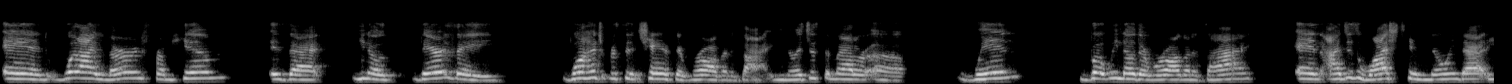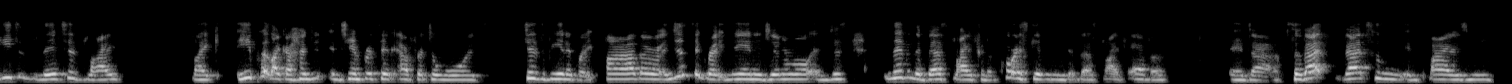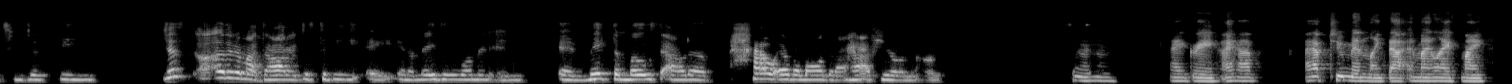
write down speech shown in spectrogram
and what I learned from him is that, you know, there's a 100% chance that we're all going to die. You know, it's just a matter of when, but we know that we're all going to die. And I just watched him knowing that he just lived his life like he put like 110% effort towards just being a great father and just a great man in general and just living the best life and of course giving me the best life ever and uh, so that that's who inspires me to just be just uh, other than my daughter just to be a, an amazing woman and and make the most out of however long that i have here on the earth. Mm-hmm. i agree. I have i have two men like that in my life my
